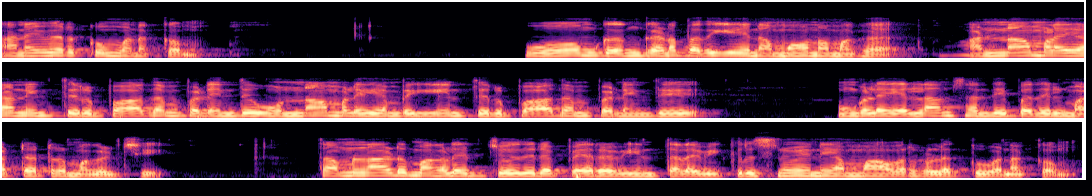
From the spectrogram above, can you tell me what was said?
அனைவருக்கும் வணக்கம். ஓம் கங்கணபதியே நமோ நமக. அண்ணாமலையானின் திருப்பாதம் பணிந்து உண்ணாமலையம்பையின் திருப்பாதம் பணிந்து உங்களை எல்லாம் சந்திப்பதில் மற்றற்ற மகிழ்ச்சி. தமிழ்நாடு மகளிர் ஜோதிட பேரவையின் தலைவி கிருஷ்ணவேணி அம்மா அவர்களுக்கு வணக்கம்.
